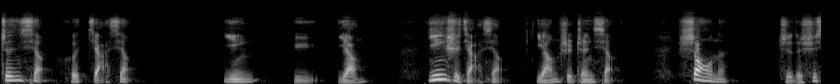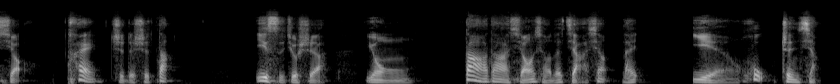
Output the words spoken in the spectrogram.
真相和假象，阴与阳，阴是假象，阳是真相。少呢，指的是小；太指的是大，意思就是啊，用。大大小小的假象来掩护真相。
